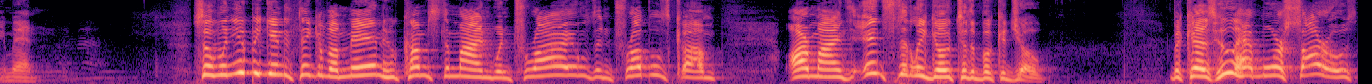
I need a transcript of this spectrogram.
Amen. So, when you begin to think of a man who comes to mind when trials and troubles come, our minds instantly go to the book of Job. Because who had more sorrows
